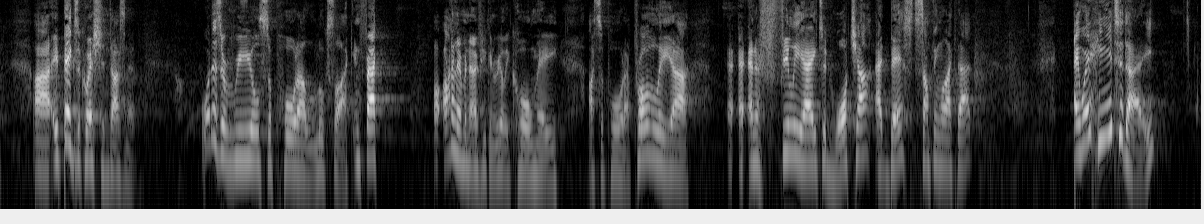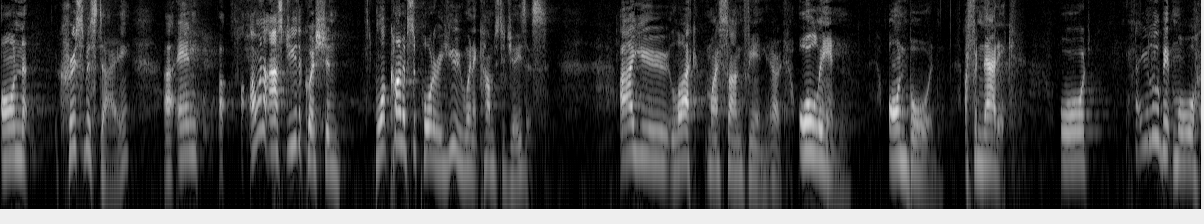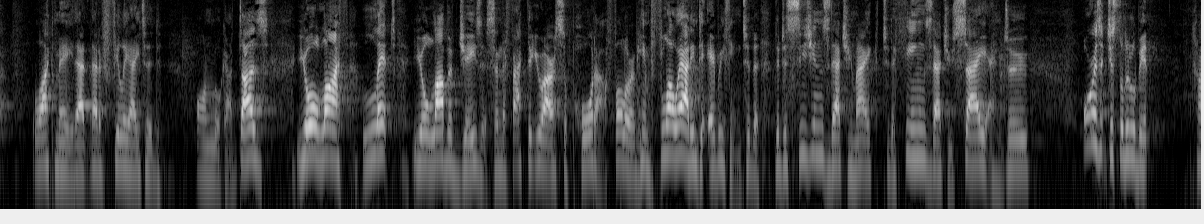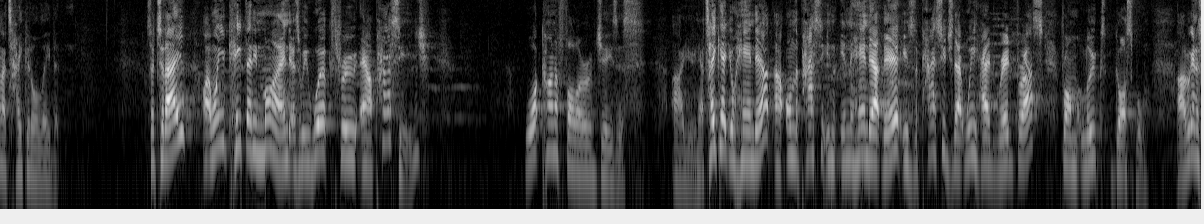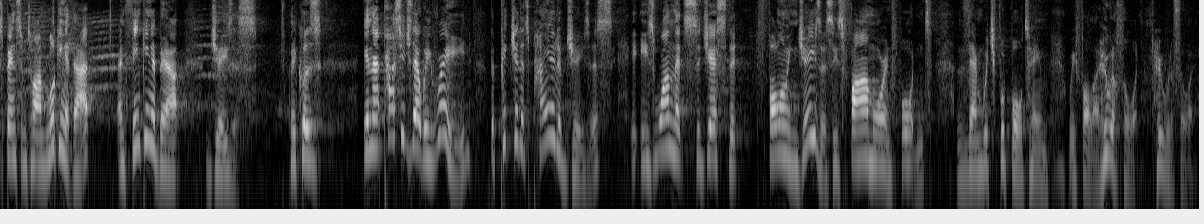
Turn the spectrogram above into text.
uh, it begs a question, doesn't it? What does a real supporter looks like? In fact, I don't even know if you can really call me a supporter. Probably uh, an affiliated watcher at best, something like that. And we're here today on Christmas Day, uh, and I want to ask you the question what kind of supporter are you when it comes to Jesus? Are you like my son Finn, you know, all in, on board, a fanatic? Or are you a little bit more like me, that, that affiliated onlooker? Does your life let your love of Jesus and the fact that you are a supporter, a follower of Him, flow out into everything, to the, the decisions that you make, to the things that you say and do? Or is it just a little bit kind of take it or leave it? So today, I want you to keep that in mind as we work through our passage. What kind of follower of Jesus are you? Now, take out your handout. Uh, on the passage, in, in, the handout there is the passage that we had read for us from Luke's Gospel. Uh, we're going to spend some time looking at that and thinking about Jesus. Because in that passage that we read, the picture that's painted of Jesus is one that suggests that following Jesus is far more important than which football team we follow. Who would have thought? Who would have thought?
